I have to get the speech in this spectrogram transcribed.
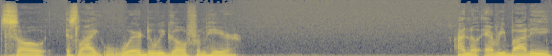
So it's like, where do we go from here? I know everybody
